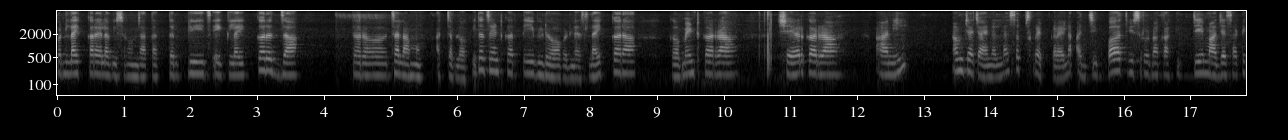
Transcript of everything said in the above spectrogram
पण लाईक करायला विसरून जातात. तर प्लीज एक लाईक करत जा. तर चला मग आजचा ब्लॉग इथंच एंड करते. व्हिडिओ आवडल्यास लाईक करा कमेंट करा शेअर करा आणि आमच्या चॅनलला सबस्क्राईब करायला अजिबात विसरू नका की जे माझ्यासाठी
